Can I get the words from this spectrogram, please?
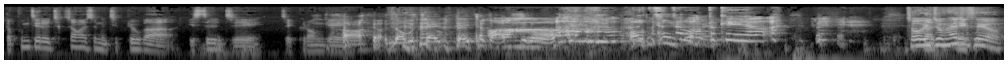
그러니까 품질을 측정할 수 있는 지표가 있을지 이제 그런 게 아, 너무 데, 데이터 과학스러워. 어, 진짜 꼼꼼해. 어떻게 해요? 저희 좀 아, 해주세요.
